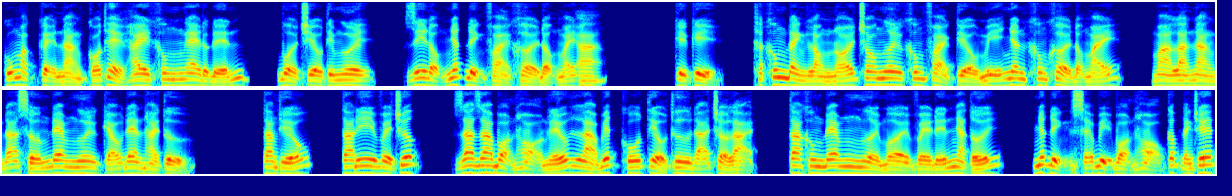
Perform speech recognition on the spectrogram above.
cũng mặc kệ nàng có thể hay không nghe được đến, buổi chiều tìm ngươi, di động nhất định phải khởi động máy A. Kỳ kỳ, thật không đành lòng nói cho ngươi không phải kiểu mỹ nhân không khởi động máy, mà là nàng đã sớm đem ngươi kéo đen hải tử. Tam thiếu, ta đi về trước, ra ra bọn họ nếu là biết cố tiểu thư đã trở lại, ta không đem người mời về đến nhà tới, nhất định sẽ bị bọn họ cấp đánh chết.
